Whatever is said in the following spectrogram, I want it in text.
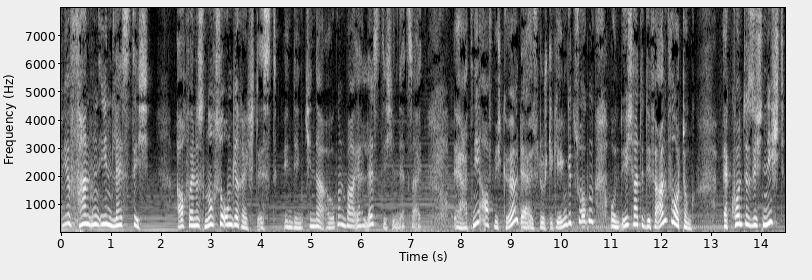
Wir fanden ihn lästig. Auch wenn es noch so ungerecht ist. In den Kinderaugen war er lästig in der Zeit. Er hat nie auf mich gehört, er ist durch die Gegend gezogen und ich hatte die Verantwortung. Er konnte sich nicht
